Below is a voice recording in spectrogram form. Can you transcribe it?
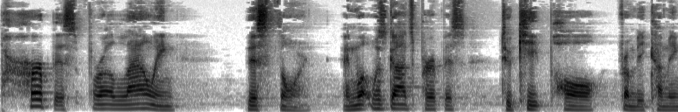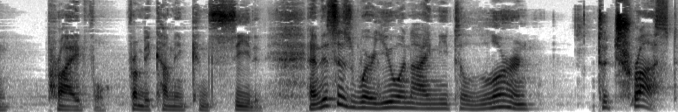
purpose for allowing this thorn. And what was God's purpose? To keep Paul from becoming prideful, from becoming conceited. And this is where you and I need to learn to trust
